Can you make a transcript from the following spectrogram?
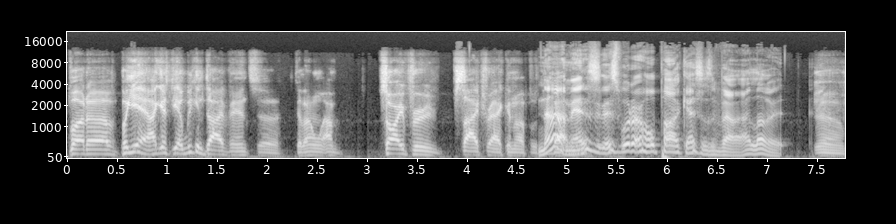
But uh, but yeah, I guess yeah, we can dive into because I'm, I'm sorry for sidetracking off. Of No, Batman. man. This, is- this is what our whole podcast is about. I love it. Yeah.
